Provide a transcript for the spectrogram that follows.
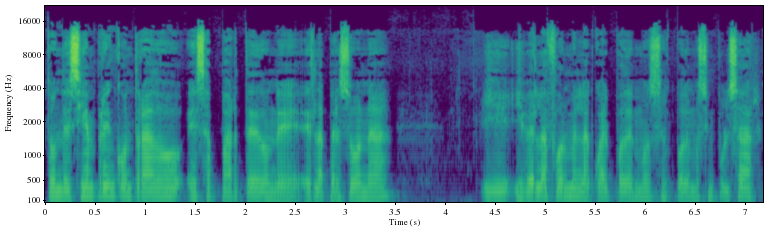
donde siempre he encontrado esa parte donde es la persona, y, ver la forma en la cual podemos, podemos impulsar.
